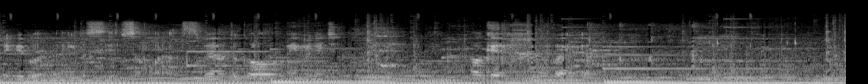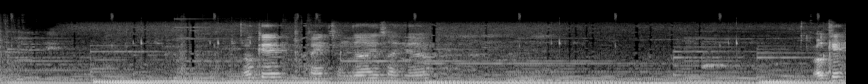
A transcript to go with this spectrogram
Three people, I need to see someone else, we have to go, a minute. Okay, I'm going there. Okay, fine, some guys are here. Okay,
